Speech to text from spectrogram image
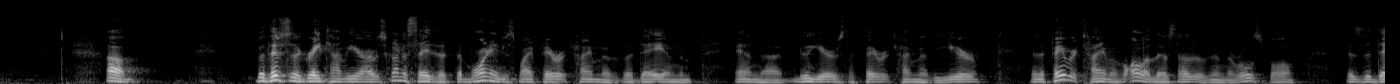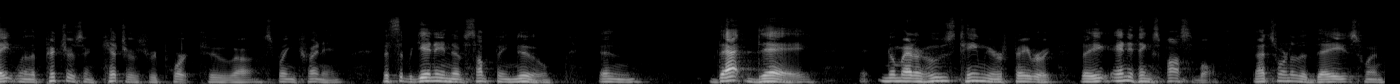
um, but this is a great time of year. I was going to say that the morning is my favorite time of the day, and the, and the New Year is the favorite time of the year. And the favorite time of all of this, other than the Rose Bowl, is the date when the pitchers and catchers report to uh, spring training. It's the beginning of something new. And that day, no matter whose team your favorite, they, anything's possible. That's one of the days when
